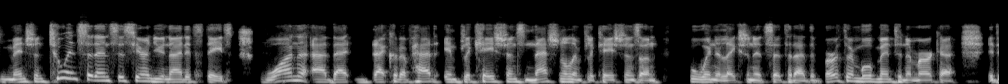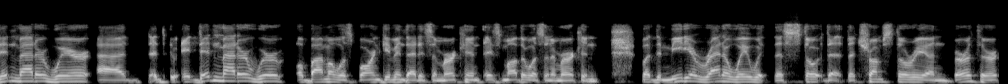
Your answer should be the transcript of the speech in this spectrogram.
mentioned two incidences here in the United States. Mm-hmm. One uh, that that could have had implications, national implications on who win election, etc. The birther movement in America. It didn't matter where. Uh, it didn't matter where Obama was born, given that his American, his mother was an American. But the media ran away with the sto- the, the Trump story on birther,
